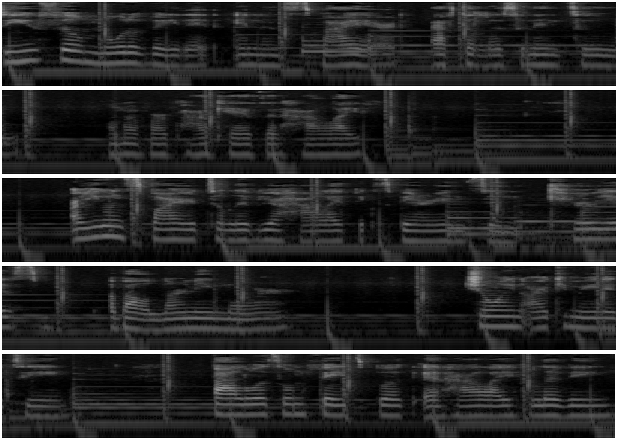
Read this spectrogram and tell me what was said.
Do you feel motivated and inspired after listening to one of our podcasts at High Life? Are you inspired to live your high life experience and curious about learning more? Join our community. Follow us on Facebook at High Life Living.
